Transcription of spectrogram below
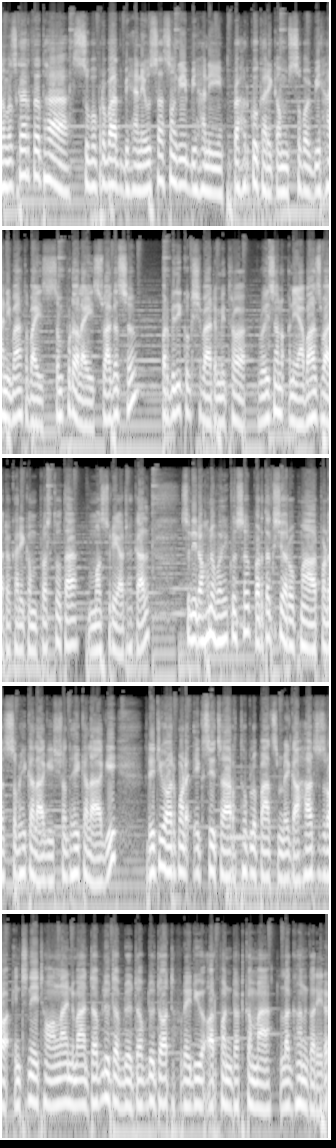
नमस्कार तथा शुभ प्रभात बिहानी उत्साहसँगै बिहानी प्रहरको कार्यक्रम शुभ बिहानीमा तपाईँ सम्पूर्णलाई स्वागत छ। प्रविधि कक्षीबाट मित्र रोइजन अनि आवाजबाट कार्यक्रम प्रस्तुता म सूर्य ढकाल सुनिरहनु भएको छ। प्रत्यक्ष रूपमा अर्पण सबैका लागि सधैँका लागि। रेडियो अर्पण एक सय चार थुप्लो पाँच मेगा हर्ज र इन्टरनेट अनलाइनमा W W W dot radio Arpan dot कममा लगन गरेर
